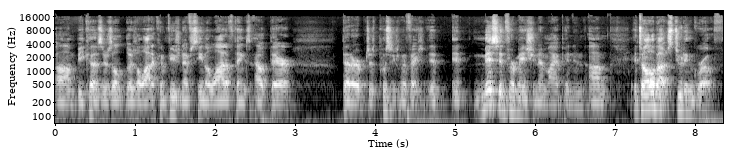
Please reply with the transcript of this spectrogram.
um, because there's a there's a lot of confusion. I've seen a lot of things out there that are just pushing information, it, it, misinformation, in my opinion. Um, it's all about student growth.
